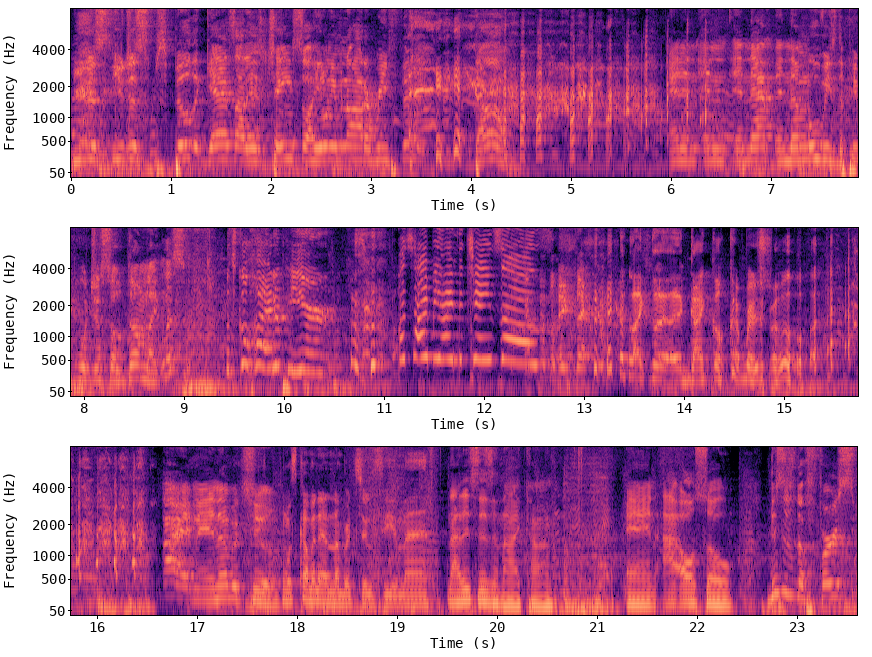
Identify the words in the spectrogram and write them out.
You just you just spill the gas out of his chainsaw. He don't even know how to refill it. Dumb. And in, in, in that in them movies, the people were just so dumb. Like let's let's go hide up here. Let's hide behind the chainsaws. like that. like the Geico commercial. All right, man. Number two. What's coming in number two for you, man? Now this is an icon, and I also this is the first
